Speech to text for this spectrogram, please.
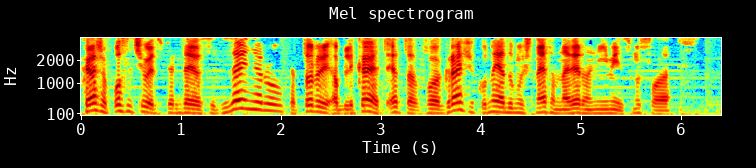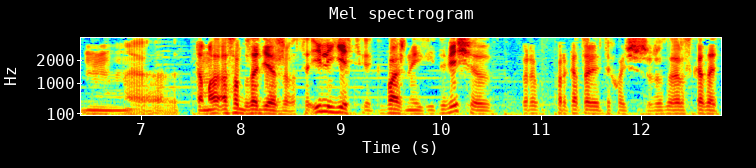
Хорошо, после чего это передается дизайнеру, который облекает это в графику, но ну, я думаю, что на этом, наверное, не имеет смысла э, там особо задерживаться. Или есть важные какие-то вещи, про, про которые ты хочешь рассказать,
